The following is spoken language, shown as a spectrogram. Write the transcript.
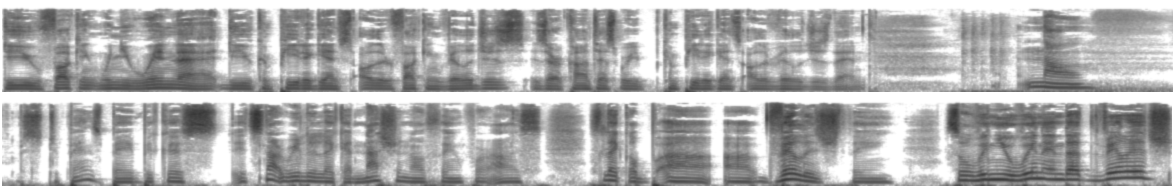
do you fucking when you win that? Do you compete against other fucking villages? Is there a contest where you compete against other villages? Then no, depends, babe, because it's not really like a national thing for us. It's like a a, village thing. So when you win in that village,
